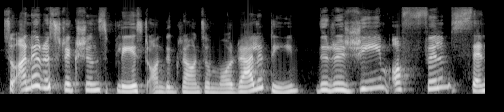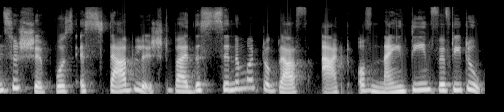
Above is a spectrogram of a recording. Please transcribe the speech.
So, under restrictions placed on the grounds of morality, the regime of film censorship was established by the Cinematograph Act of 1952.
